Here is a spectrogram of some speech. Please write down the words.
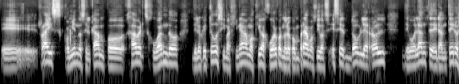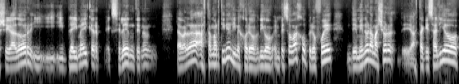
eh, Rice comiéndose el campo, Havertz jugando de lo que todos imaginábamos que iba a jugar cuando lo compramos. Digo, ese doble rol de volante, delantero, llegador y, playmaker excelente. ¿no? La verdad, hasta Martinelli mejoró. Digo, empezó bajo, pero fue de menor a mayor hasta que salió,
